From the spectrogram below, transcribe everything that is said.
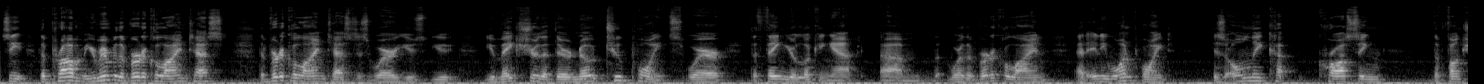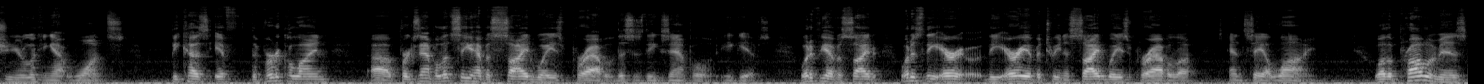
See, the problem, you remember the vertical line test? The vertical line test is where you, you, you make sure that there are no two points where the thing you're looking at, um, where the vertical line at any one point is only crossing the function you're looking at once. Because if the vertical line, uh, for example, let's say you have a sideways parabola. This is the example he gives. What if you have a side? What is the area the area between a sideways parabola and say a line? Well, the problem is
